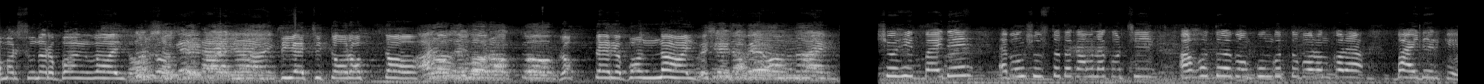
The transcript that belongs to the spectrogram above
আমার সোনার বাংলায় দিয়েছি তো রক্ত। আরও দেব রক্ত। রক্তের বন্যায়। শহীদ ভাইদের এবং সুস্থতা কামনা করছি আহত এবং পুঙ্গত্ব বরণ করা ভাইদেরকে।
